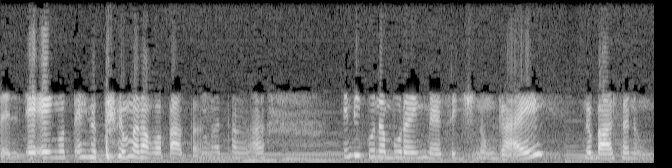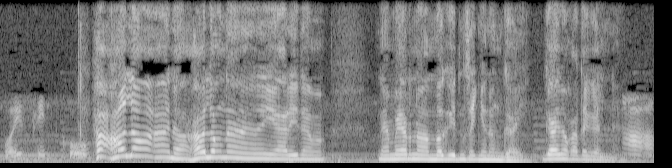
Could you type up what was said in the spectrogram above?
then eengot-engot din naman ako tatanga-tanga hindi ko nabura yung message nung guy. Nabasa nung boyfriend ko. how, how long ano how long na nangyayari na na meron na magitan sa inyo ng guy? Gaano katagal na? Ah,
